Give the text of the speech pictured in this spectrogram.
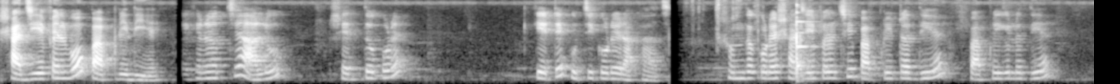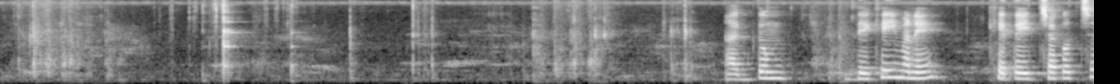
সাজিয়ে ফেলব পাপড়ি দিয়ে। এখানে হচ্ছে আলু সেদ্ধ করে কেটে কুচি করে রাখা আছে। সুন্দর করে সাজিয়ে ফেলছি পাপড়িটা দিয়ে, পাপড়িগুলো দিয়ে। একদম দেখেই মানে খেতে ইচ্ছা করছে।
